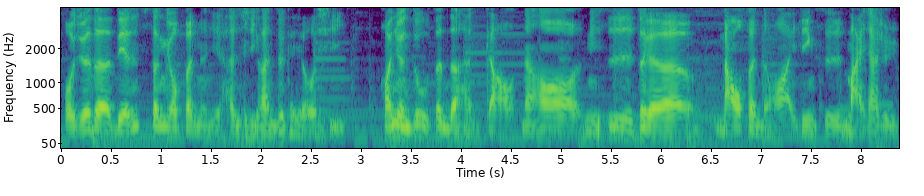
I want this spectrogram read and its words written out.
我觉得连声优本人也很喜欢这个游戏，还原度真的很高。然后你是这个脑粉的话，一定是买下去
